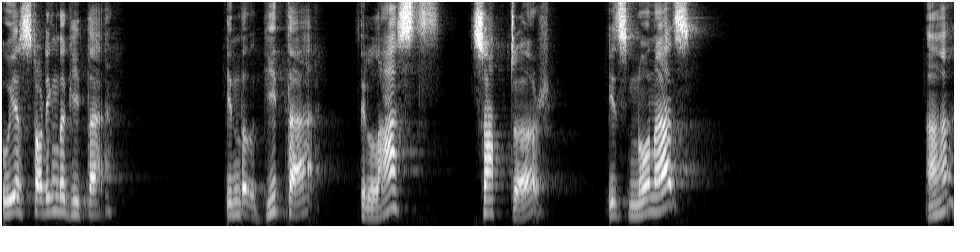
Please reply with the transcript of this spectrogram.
We are studying the Gita. In the Gita, the last chapter is known as uh,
